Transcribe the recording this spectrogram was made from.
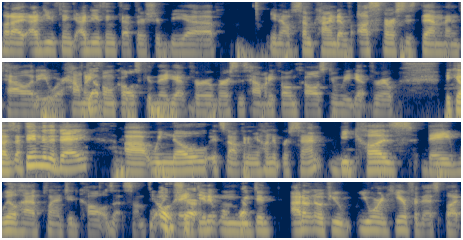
but I, I, do think I do think that there should be a, you know, some kind of us versus them mentality where how many yep. phone calls can they get through versus how many phone calls can we get through, because at the end of the day, uh, we know it's not going to be 100 percent because they will have planted calls at some point. Oh, they sure. did it when yep. we did. I don't know if you you weren't here for this, but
